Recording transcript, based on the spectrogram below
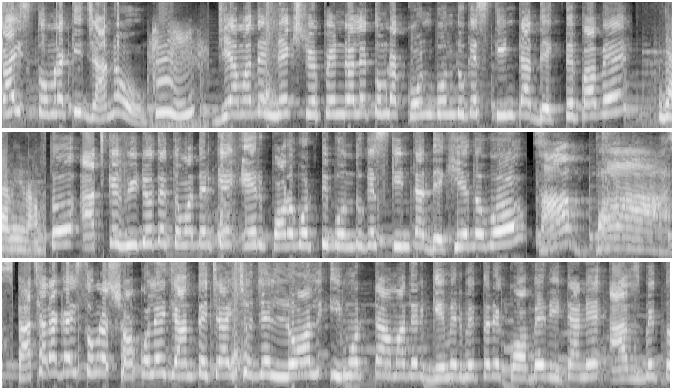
গাইস তোমরা কি জানো? যে আমাদের নেক্সট ওয়েপেন্ডলে তোমরা কোন বন্দুকের স্কিনটা দেখতে পাবে? জানি না। তো আজকে ভিডিওতে তোমাদেরকে এর পরবর্তী বন্দুকের স্কিনটা দেখিয়ে দেবো। তাছাড়া গাইস তোমরা সকলেই জানতে চাইছো যে লল ইমোটটা আমাদের গেমের ভেতরে কবে রিটার্নে আসবে। তো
